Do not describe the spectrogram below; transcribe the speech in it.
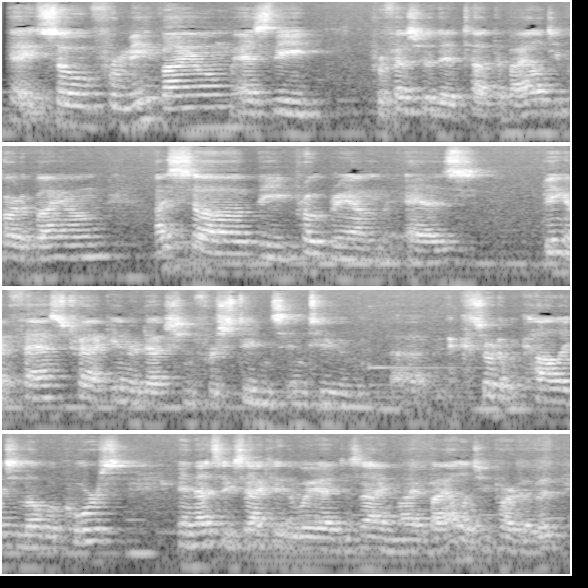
Okay, so for me, Biome, as the professor that taught the biology part of Biome, I saw the program as being a fast-track introduction for students into uh, sort of a college-level course, and that's exactly the way I designed my biology part of it.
